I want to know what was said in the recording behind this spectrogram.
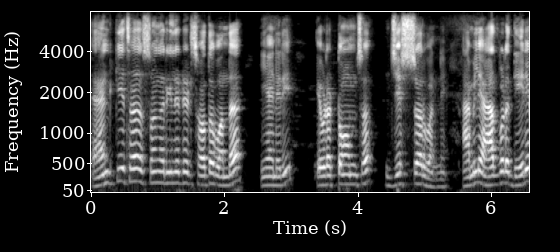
ह्यान्ड के छ सँग रिलेटेड छ त भन्दा यहाँनिर एउटा टर्म छ जेस्चर भन्ने। हामीले हातबाट धेरै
